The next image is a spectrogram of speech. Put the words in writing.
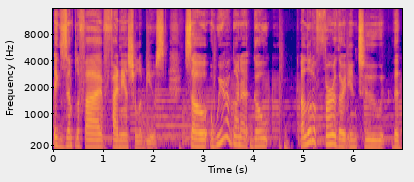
exemplify financial abuse. So we're going to go a little further into the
